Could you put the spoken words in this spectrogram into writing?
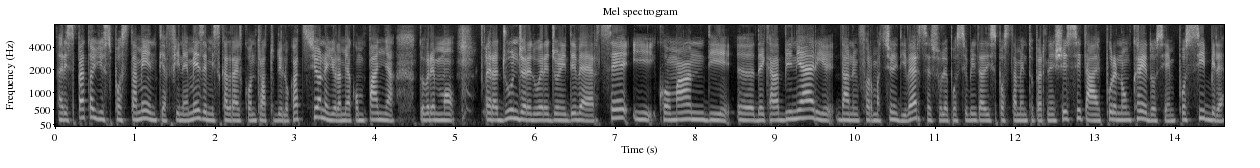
Rispetto agli spostamenti a fine mese mi scadrà il contratto di locazione, io e la mia compagna dovremmo raggiungere due regioni diverse, i comandi eh, dei carabinieri danno informazioni diverse sulle possibilità di spostamento per necessità, eppure non credo sia impossibile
